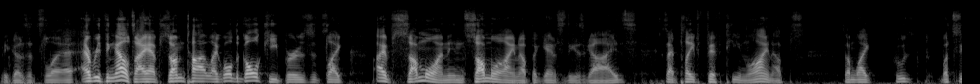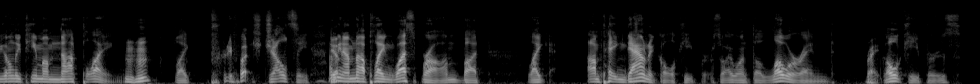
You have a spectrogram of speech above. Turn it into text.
Because it's like everything else, I have some time. Like, well, the goalkeepers, it's like I have someone in some lineup against these guys because I played fifteen lineups. So I'm like, who's what's the only team I'm not playing? Mm-hmm. Like pretty much Chelsea. I Yep. mean, I'm not playing West Brom, but like I'm paying down at goalkeeper, so I want the lower end Right. goalkeepers.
